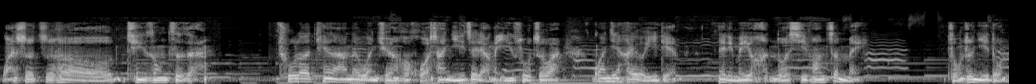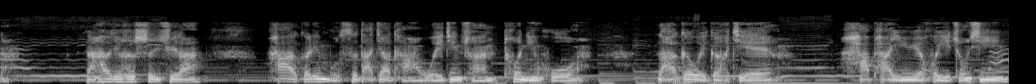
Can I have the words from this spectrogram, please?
完事之后轻松自在。除了天然的温泉和火山泥这两个因素之外，关键还有一点，那里面有很多西方正美。总之你懂的。然后就是市区啦，哈尔格里姆斯大教堂、维京船、托宁湖、拉格维格街、哈帕音乐会议中心，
